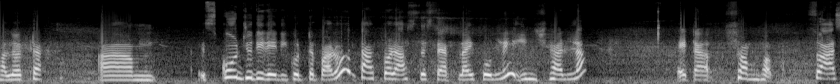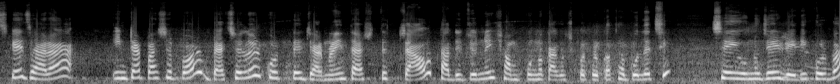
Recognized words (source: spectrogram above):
ভালো একটা স্কোর যদি রেডি করতে পারো তারপর আস্তে আস্তে অ্যাপ্লাই করলে ইনশাল্লাহ এটা সম্ভব। তো আজকে যারা ইন্টার পাসের পর ব্যাচেলর করতে জার্মানিতে আসতে চাও তাদের জন্যই সম্পূর্ণ কাগজপত্রের কথা বলেছি। সেই অনুযায়ী রেডি করবা।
